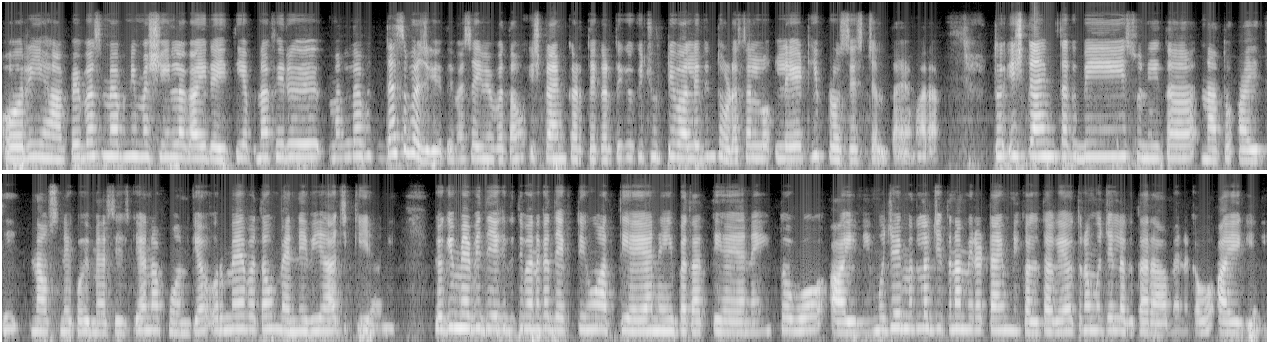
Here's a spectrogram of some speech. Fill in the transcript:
और यहाँ पे बस मैं अपनी मशीन लगाई रही थी, अपना फिर मतलब दस बज गए थे, मैं सही में बताऊँ, इस टाइम करते करते क्योंकि छुट्टी वाले दिन थोड़ा सा लेट ही प्रोसेस चलता है हमारा। तो इस टाइम तक भी सुनीता ना तो आई थी, ना उसने कोई मैसेज किया, ना फ़ोन किया, और मैं बताऊँ, मैंने भी आज किया नहीं। क्योंकि मैं भी देख रही थी, मैंने कहा देखती हूँ, आती है या नहीं, बताती है या नहीं तो वो आई नहीं। मुझे मतलब जितना मेरा टाइम निकलता गया, उतना मुझे लगता रहा, मैंने कहा वो आएगी नहीं।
